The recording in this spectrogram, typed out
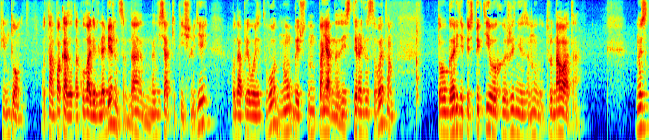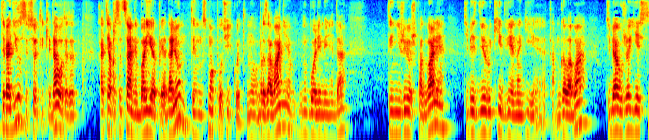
фильм «Дом». Вот там показывал такой лагерь для беженцев, да, на десятки тысяч людей, куда привозят воду. Ну, говорит, что, ну, понятно, если ты родился в этом, то говорить о перспективах жизни ну, трудновато. Но если ты родился все-таки, да, вот этот хотя бы социальный барьер преодолен, ты смог получить какое-то ну, образование, ну, более-менее, да, ты не живешь в подвале, тебе с две руки, две ноги, там, голова, у тебя уже есть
